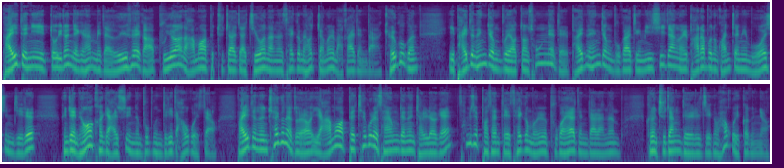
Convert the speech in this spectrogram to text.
바이든이 또 이런 얘기를 합니다. 의회가 부유한 암호화폐 투자자 지원하는 세금의 허점을 막아야 된다. 결국은 이 바이든 행정부의 어떤 속내들, 바이든 행정부가 지금 이 시장을 바라보는 관점이 무엇인지를 굉장히 명확하게 알 수 있는 부분들이 나오고 있어요. 바이든은 최근에도요, 이 암호화폐 채굴에 사용되는 전력의 30%의 세금을 부과해야 된다라는 그런 주장들을 지금 하고 있거든요.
